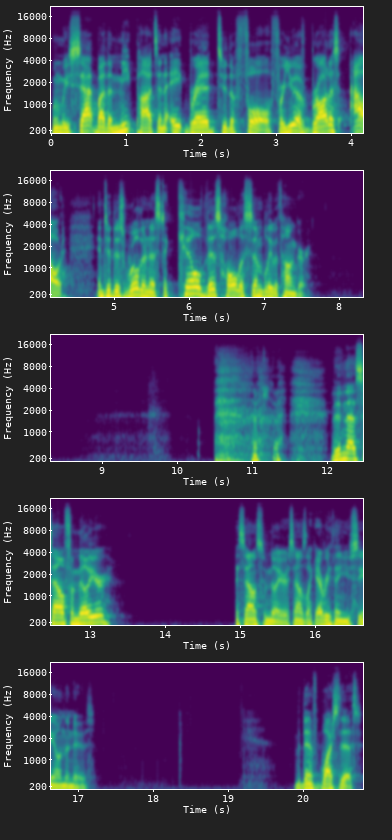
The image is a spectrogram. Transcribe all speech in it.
when we sat by the meat pots and ate bread to the full, for you have brought us out into this wilderness to kill this whole assembly with hunger. Didn't that sound familiar? It sounds familiar. It sounds like everything you see on the news. But then watch this.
